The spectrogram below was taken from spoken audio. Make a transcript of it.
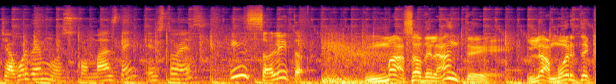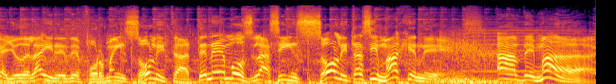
ya volvemos con más de Esto es Insólito. Más adelante, la muerte cayó del aire de forma insólita. Tenemos las insólitas imágenes. Además,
